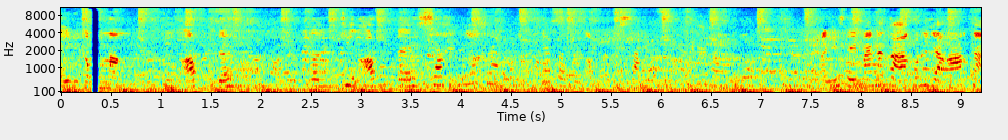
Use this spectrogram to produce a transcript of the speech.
Ayo di Kemang. King of the King of the Sahnya siapa? Siapa King of the Sah? Lagi dari mana kak? Aku di Jakarta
